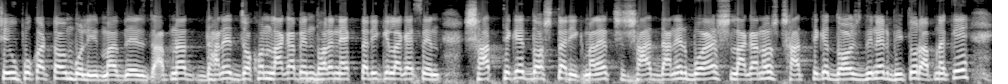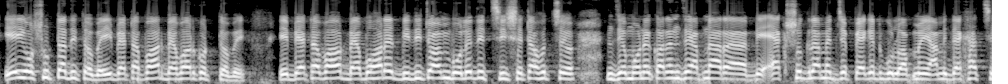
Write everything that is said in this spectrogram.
সেই উপকারটাও আমি বলি। আপনার ধানের যখন লাগাবেন, ধরেন এক তারিখে লাগাইছেন, সাত থেকে দশ তারিখ মানে সাত ধানের বয়স লাগানোর সাত থেকে দশ দিনের ভিতর আপনাকে এই ওষুধটা দিতে হবে, এই বেটা পাওয়ার ব্যবহার করতে হবে। এই বেটা পাওয়ার ব্যবহারের বিধিটাও আমি বলে দিচ্ছি, সেটা হচ্ছে যে মনে করেন যে আপনার একশো গ্রামের যে প্যাকেটগুলো, আপনি, আমি দেখাচ্ছি,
